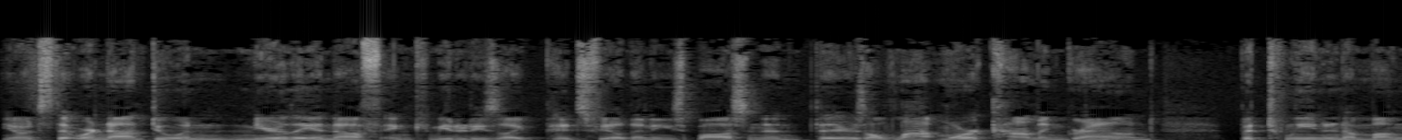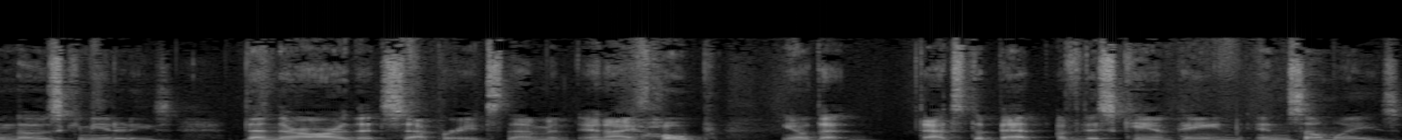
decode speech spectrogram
you know it's that we're not doing nearly enough in communities like Pittsfield and East Boston, and there's a lot more common ground between and among those communities than there are that separates them. And, and I hope, you know, that that's the bet of this campaign in some ways.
